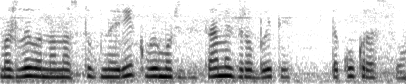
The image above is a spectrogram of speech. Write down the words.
Можливо, на наступний рік ви можете самі зробити таку красу.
